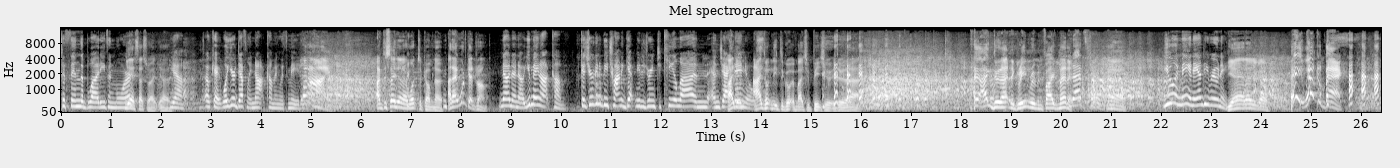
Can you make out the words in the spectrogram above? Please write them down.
To thin the blood even more? Yes, that's right, yeah. Yeah. Okay, well, you're definitely not coming with me. Why? I've decided I want to come now. And I won't get drunk. No, no, no. You may not come. Because you're going to be trying to get me to drink tequila and, and Jack I Daniels. I don't need to go to Machu Picchu to do that. I, I can do that in the green room in five minutes. That's true. Yeah. You and me and Andy Rooney. yeah, there you go. Hey, welcome back.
